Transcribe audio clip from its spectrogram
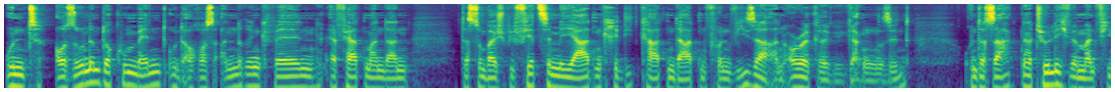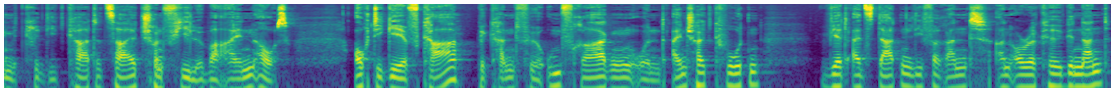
Und aus so einem Dokument und auch aus anderen Quellen erfährt man dann, dass zum Beispiel 14 Milliarden Kreditkartendaten von Visa an Oracle gegangen sind. Und das sagt natürlich, wenn man viel mit Kreditkarte zahlt, schon viel über einen aus. Auch die GfK, bekannt für Umfragen und Einschaltquoten, wird als Datenlieferant an Oracle genannt,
